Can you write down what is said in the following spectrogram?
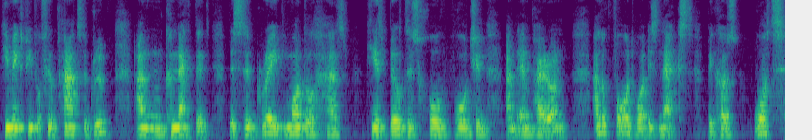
He makes people feel part of the group and connected. This is a great model has he has built his whole fortune and empire on. I look forward what is next because what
